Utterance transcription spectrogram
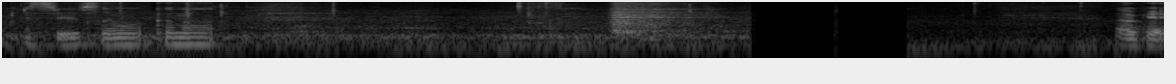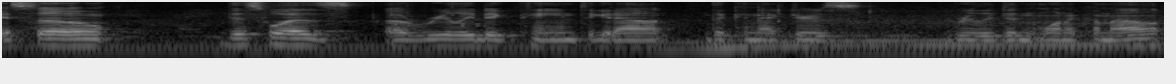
dude? It seriously won't come out. Okay, so this was a really big pain to get out. The connectors really didn't want to come out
